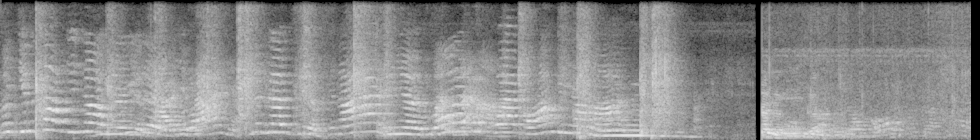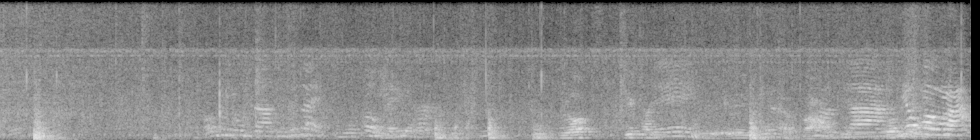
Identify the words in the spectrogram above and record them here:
nó chín nhờ người Việt Nam Việt Nam nên là điểm thế này đi nhờ mà qua có ăn đi nhờ nó chiếc bánh vào Yêu ngầu lắm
